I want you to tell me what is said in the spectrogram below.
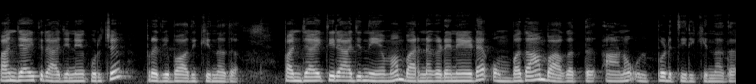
പഞ്ചായത്ത് രാജിനെക്കുറിച്ച് പ്രതിപാദിക്കുന്നത്. പഞ്ചായത്ത് രാജ് നിയമം ഭരണഘടനയുടെ ഒമ്പതാം ഭാഗത്ത് ആണ് ഉൾപ്പെടുത്തിയിരിക്കുന്നത്.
